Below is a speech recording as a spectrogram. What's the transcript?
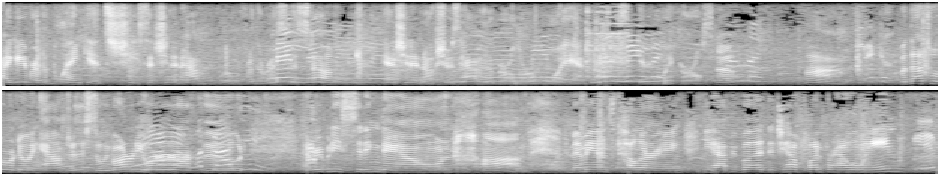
I gave her the blankets. She said she didn't have room for the rest of the stuff. And she didn't know if she was having a girl or a boy and giving away girl stuff. Um, but that's what we're doing after this. So we've already ordered our food. Everybody's sitting down. Um, my man's coloring. You happy, bud? Did you have fun for Halloween? Yep.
